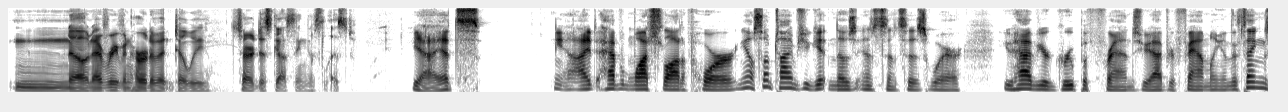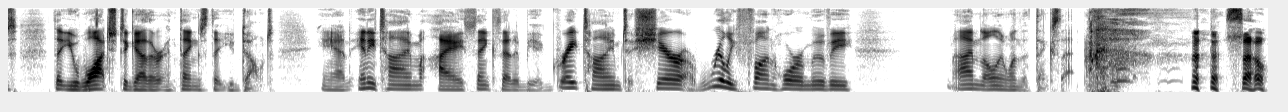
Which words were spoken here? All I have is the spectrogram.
No, never even heard of it until we started discussing this list. Yeah, it's you know, I haven't watched a lot of horror. You know, sometimes you get in those instances where you have your group of friends, you have your family, and the things that you watch together and things that you don't. And anytime I think that it'd be a great time to share a really fun horror movie, I'm the only one that thinks that. so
